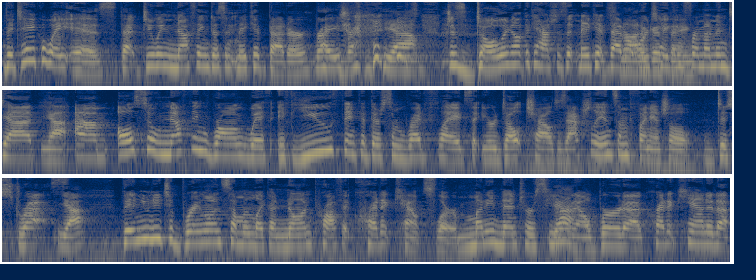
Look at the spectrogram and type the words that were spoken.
the takeaway is that doing nothing doesn't make it better. Right. right? Yeah. Just doling out the cash doesn't make it better not a or taking thing. from mom and dad. Yeah. Um, also, nothing wrong with if you think that there's some red flags that your adult child is actually in some financial distress. Yeah. Then you need to bring on someone like a nonprofit credit counselor, Money Mentors here in Alberta, Credit Canada.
